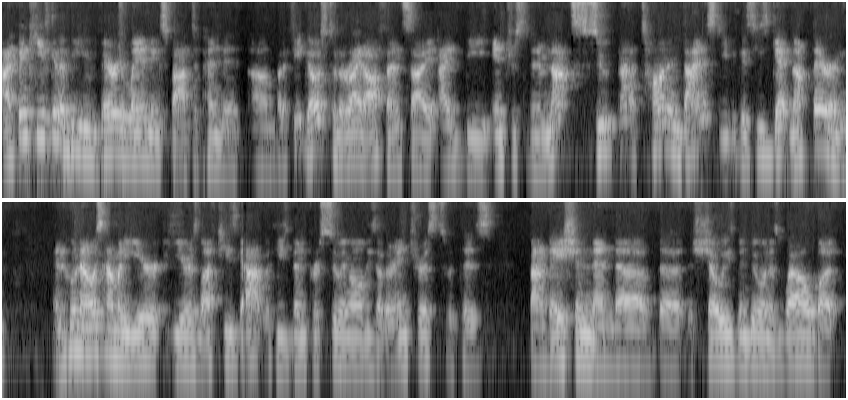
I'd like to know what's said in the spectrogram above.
I think he's going to be very landing spot dependent. Um, but if he goes to the right offense, I, I'd be interested in him. Not suit, not a ton in dynasty because he's getting up there, and and who knows how many year, years left he's got with he's been pursuing all these other interests with his foundation and uh, the the show he's been doing as well. But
